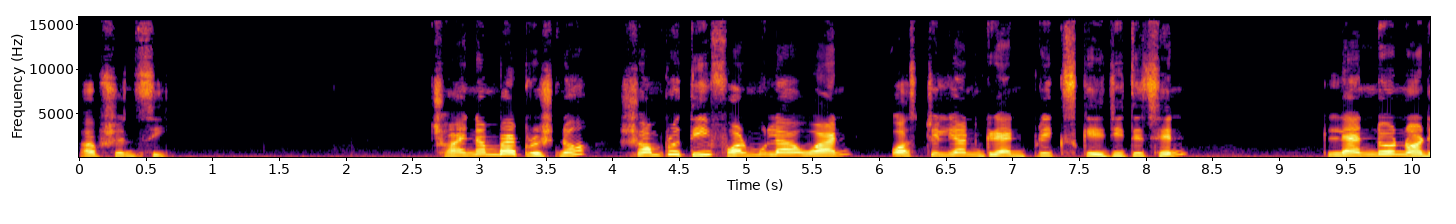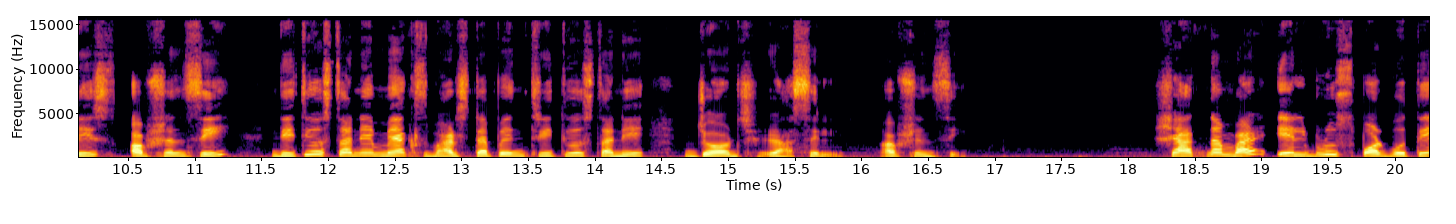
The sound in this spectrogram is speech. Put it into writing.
Option C. ছয় নম্বর প্রশ্ন, সম্প্রতি ফর্মুলা ওয়ান অস্ট্রেলিয়ান গ্র্যান্ড প্রিক্সকে জিতেছেন ল্যান্ডো নরিস। অপশন সি, দ্বিতীয় স্থানে ম্যাক্স ভার্স্টাপেন, তৃতীয় স্থানে জর্জ রাসেল। Option C. সাত নাম্বার, এলব্রুস পর্বতে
